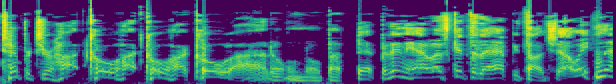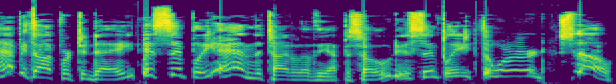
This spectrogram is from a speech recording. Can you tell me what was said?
temperature, hot, cold, hot, cold, hot, cold. I don't know about that. But anyhow, let's get to the happy thought, shall we? And the happy thought for today is simply, and the title of the episode is simply the word snow.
